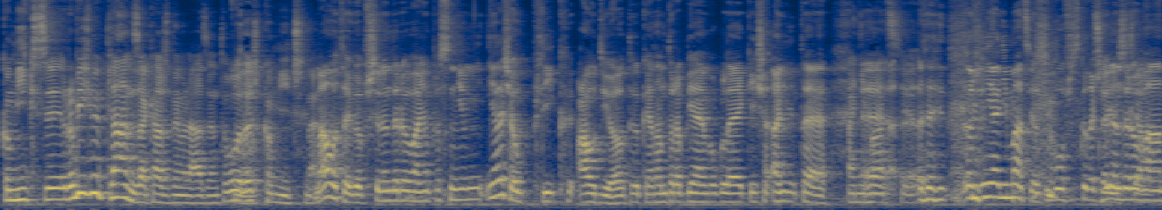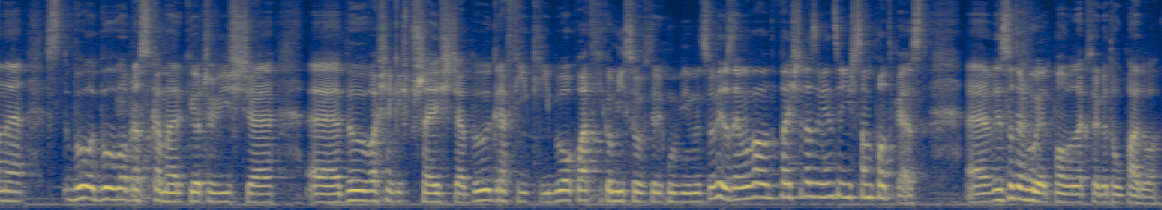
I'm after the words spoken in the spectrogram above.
komiksy, robiliśmy plan za każdym razem, to było no. też komiczne. Mało tego, przy renderowaniu po prostu nie, nie leciał plik audio, tylko ja tam dorabiałem w ogóle jakieś te... Animacje. E, e, nie animacje, to było wszystko tak wyrenderowane. Był, był obraz z kamerki oczywiście, e, były właśnie jakieś przejścia, były grafiki, były okładki komiksów, o których mówimy, co wiesz, zajmowało 20 razy więcej niż sam podcast. E, więc to też był powód, dla którego to upadło.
